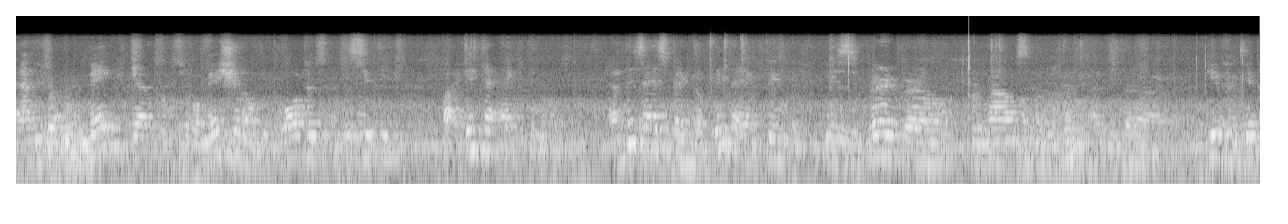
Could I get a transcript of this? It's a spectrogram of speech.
and make that transformation of the quarters and the city by interacting. And this aspect of interacting is very well pronounced and, and uh, give, give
